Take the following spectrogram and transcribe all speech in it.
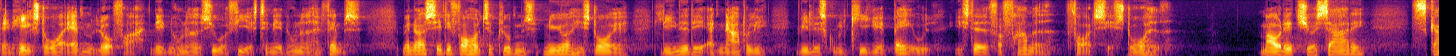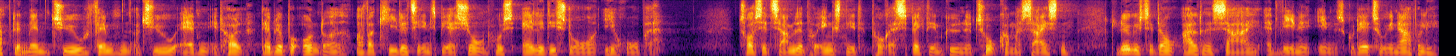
Den helt store af dem lå fra 1987 til 1990, men også set i forhold til klubbens nyere historie lignede det, at Napoli ville skulle kigge bagud i stedet for fremad for at se storhed. Maurizio Sarri skabte mellem 2015 og 2018 et hold, der blev beundret og var kilde til inspiration hos alle de store i Europa. Trods et samlet pointsnit på respektindgydende 2,16, lykkedes det dog aldrig Sarri at vinde en Scudetto i Napoli,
